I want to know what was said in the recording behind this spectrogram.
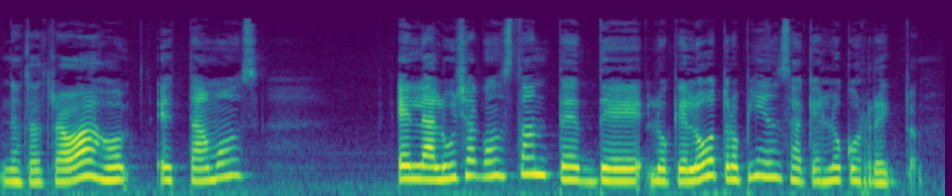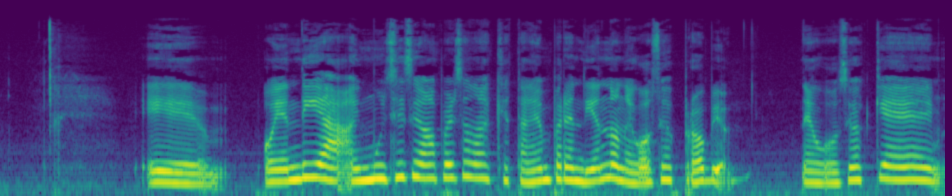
en nuestro trabajo, estamos en la lucha constante de lo que el otro piensa que es lo correcto. Eh, hoy en día hay muchísimas personas que están emprendiendo negocios propios, negocios que,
